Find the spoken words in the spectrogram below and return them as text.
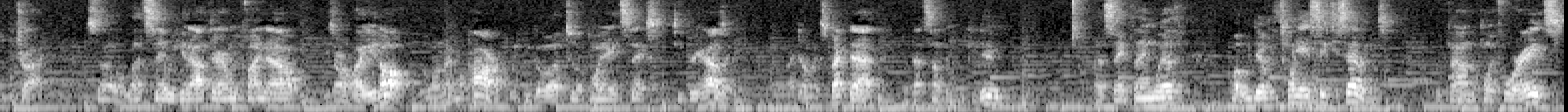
you can try. So let's say we get out there and we find out these aren't like at all. We want to make more power. We can go up to a 0.86 T3 housing. I don't expect that, but that's something can do. The same thing with what we did with the 2867s. We found the .48s,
